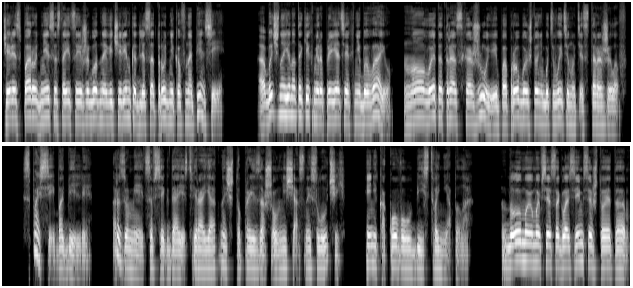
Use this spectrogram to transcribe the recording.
Через пару дней состоится ежегодная вечеринка для сотрудников на пенсии. Обычно я на таких мероприятиях не бываю, но в этот раз хожу и попробую что-нибудь вытянуть из старожилов. Спасибо, Билли. Разумеется, всегда есть вероятность, что произошел несчастный случай, и никакого убийства не было. Думаю, мы все согласимся, что это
